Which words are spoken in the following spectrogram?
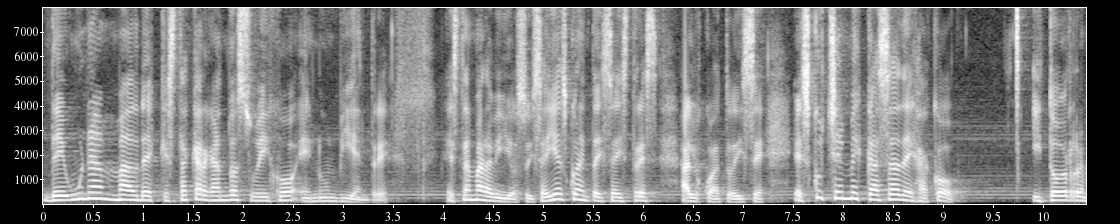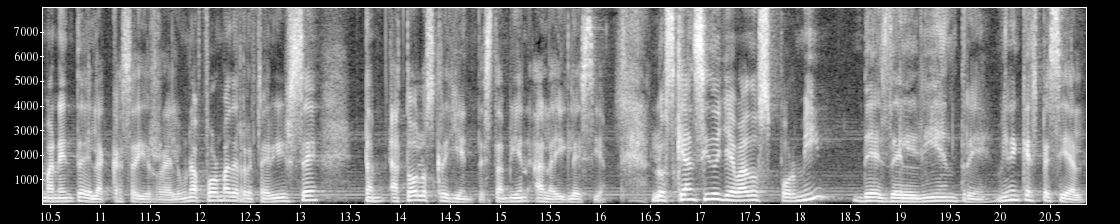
de una madre que está cargando a su hijo en un vientre. Está maravilloso. Isaías 46, 3 al 4 dice, escúchenme casa de Jacob y todo el remanente de la casa de Israel. Una forma de referirse a todos los creyentes, también a la iglesia. Los que han sido llevados por mí desde el vientre. Miren qué especial.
